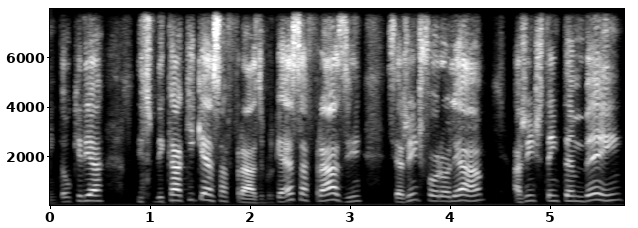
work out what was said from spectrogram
Então eu queria explicar o que é essa frase, porque essa frase, se a gente for olhar, a gente tem também,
